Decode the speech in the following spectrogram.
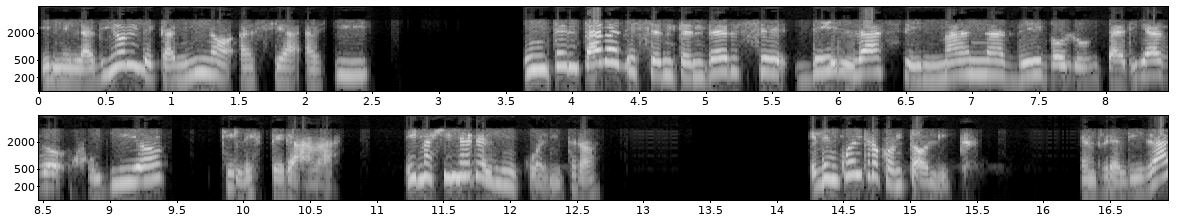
en el avión de camino hacia allí, intentaba desentenderse de la semana de voluntariado judío que le esperaba. Imaginar el encuentro. El encuentro con Tolik. En realidad,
